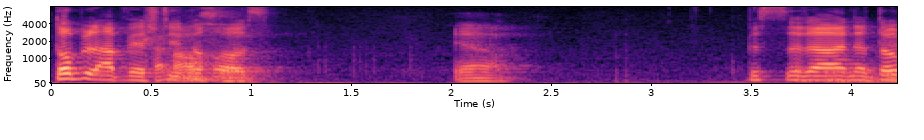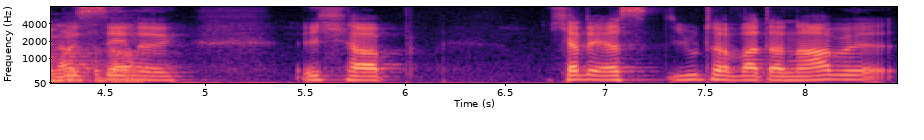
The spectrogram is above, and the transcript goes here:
Doppelabwehr Kann steht noch sein. aus. Ja. Bist du da in der? Doppelszene? Ich habe, ich hatte erst Jutta Watanabe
